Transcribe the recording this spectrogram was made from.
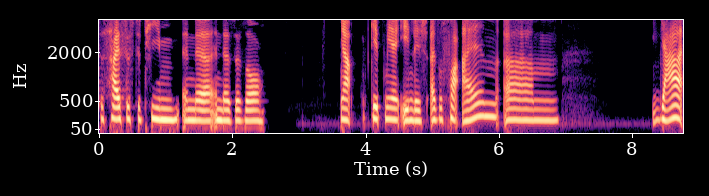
das heißeste Team in der in der Saison. Ja, geht mir ähnlich. Also vor allem, ähm, ja,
